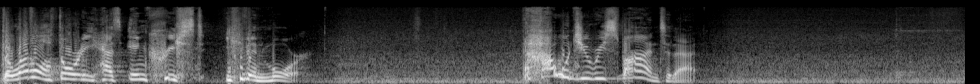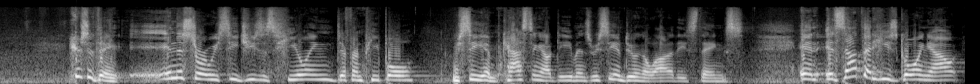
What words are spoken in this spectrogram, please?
The level of authority has increased even more. How would you respond to that? Here's the thing in this story, we see Jesus healing different people we see him casting out demons. We see him doing a lot of these things. And it's not that he's going out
